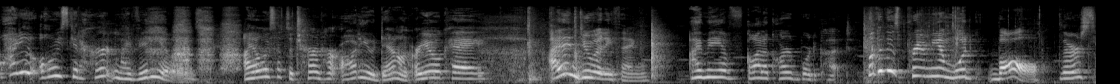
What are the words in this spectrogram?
Why do you in my videos? I always have to turn her audio down. Are you okay? I didn't do anything. I may have got a cardboard cut. Look at this premium wood ball. There's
